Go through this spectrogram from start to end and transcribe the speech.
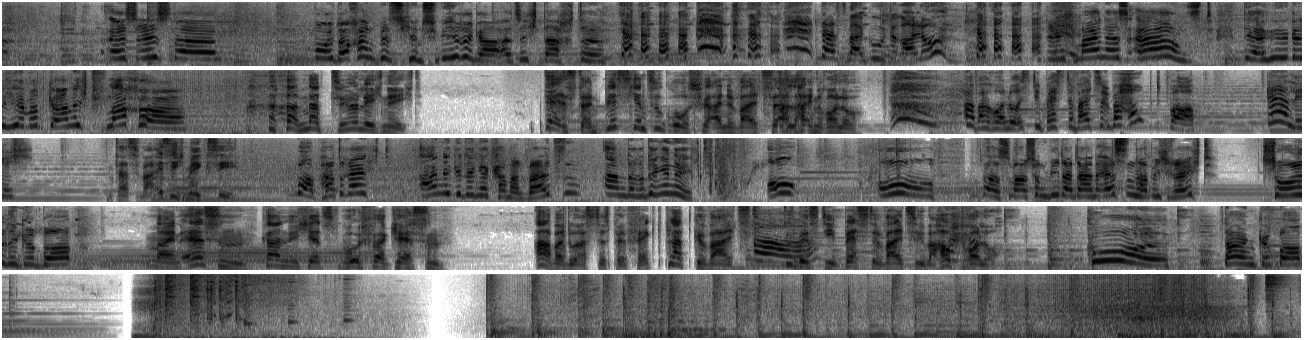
es ist, äh, wohl doch ein bisschen schwieriger, als ich dachte. das war gut, Rollo. ich meine es ernst. Der Hügel hier wird gar nicht flacher. Natürlich nicht. Der ist ein bisschen zu groß für eine Walze allein, Rollo. Aber Rollo ist die beste Walze überhaupt, Bob. Ehrlich. Das weiß ich, Mixi. Bob hat recht. Einige Dinge kann man walzen, andere Dinge nicht. Oh, oh, das war schon wieder dein Essen, habe ich recht? Entschuldige, Bob. Mein Essen kann ich jetzt wohl vergessen. Aber du hast es perfekt platt gewalzt. Oh. Du bist die beste Walze überhaupt, Rollo. Cool. Danke, Bob.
